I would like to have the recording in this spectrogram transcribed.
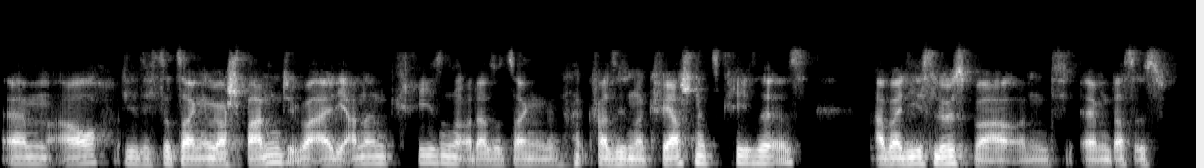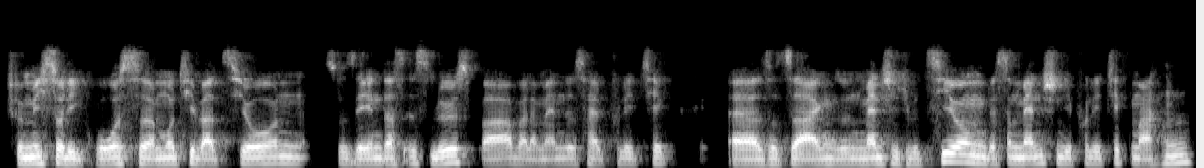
ähm, auch, die sich sozusagen überspannt über all die anderen Krisen oder sozusagen quasi eine Querschnittskrise ist. Aber die ist lösbar und ähm, das ist für mich so die große Motivation zu sehen, das ist lösbar, weil am Ende ist halt Politik äh, sozusagen so eine menschliche Beziehung, das sind Menschen, die Politik machen.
